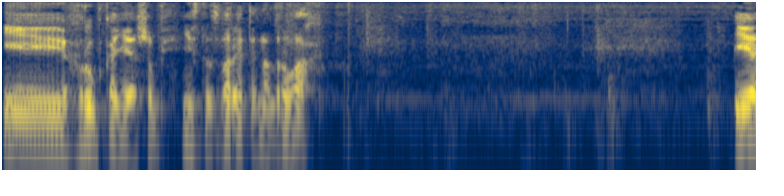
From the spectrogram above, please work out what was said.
І грубка є, щоб їсти зварити на дровах. І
